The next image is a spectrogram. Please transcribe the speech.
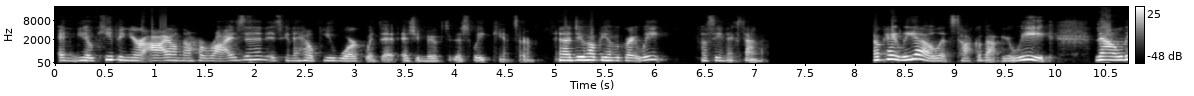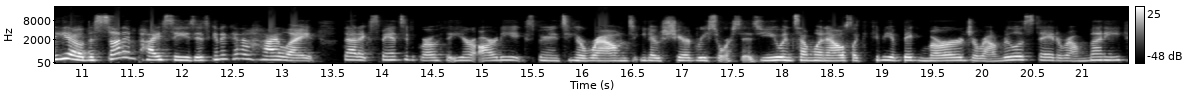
and, you know, keeping your eye on the horizon is going to help you work with it as you move through this week, Cancer. And I do hope you have a great week. I'll see you next time. Okay, Leo, let's talk about your week. Now, Leo, the sun in Pisces is going to kind of highlight that expansive growth that you're already experiencing around, you know, shared resources. You and someone else, like it could be a big merge around real estate, around money.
